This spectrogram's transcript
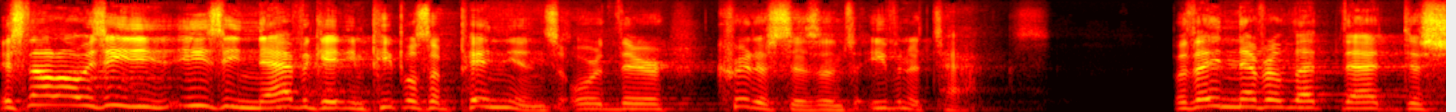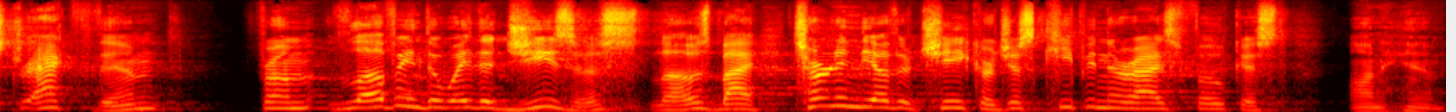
it's not always easy, easy navigating people's opinions or their criticisms, even attacks. But they never let that distract them from loving the way that Jesus loves by turning the other cheek or just keeping their eyes focused on Him.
